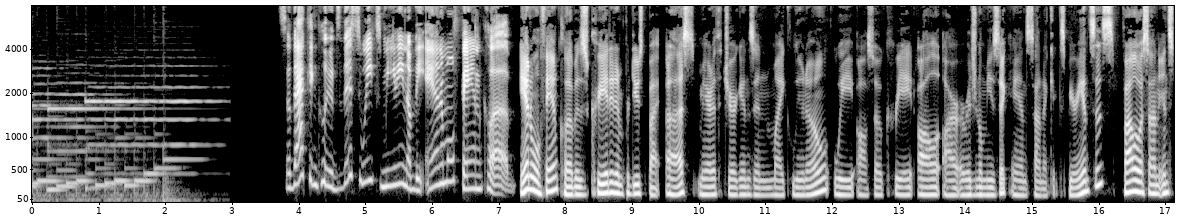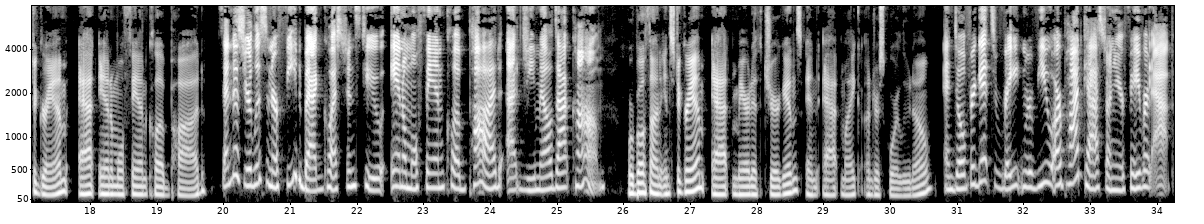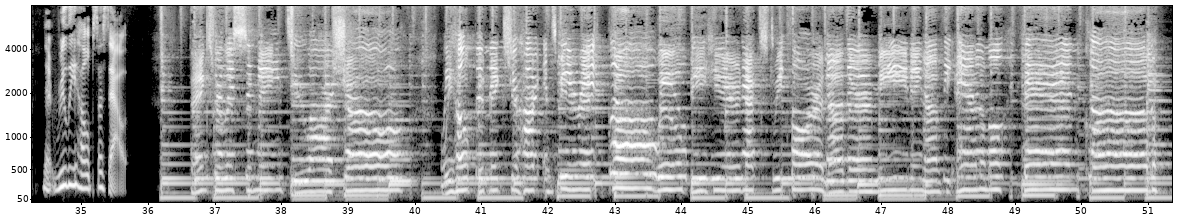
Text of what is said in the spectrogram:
So that concludes this week's meeting of the Animal Fan Club. Animal Fan Club is created and produced by us, Meredith Jurgens and Mike Luno. We also create all our original music and sonic experiences. Follow us on Instagram at Animal Fan Club Pod. Send us your listener feedback questions to animalfanclubpod at gmail.com. We're both on Instagram at Meredith Jurgens and at Mike underscore Luno. And don't forget to rate and review our podcast on your favorite app. That really helps us out. Thanks for listening to our show. We hope it makes your heart and spirit glow. We'll be here next week for another meeting of the Animal Fan Club.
